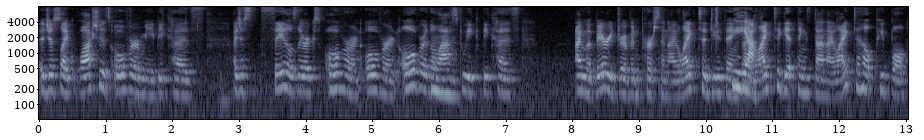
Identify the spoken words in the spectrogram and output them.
it just like washes over me because I just say those lyrics over and over and over the Mm. last week because I'm a very driven person. I like to do things. Yeah. I like to get things done. I like to help people.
